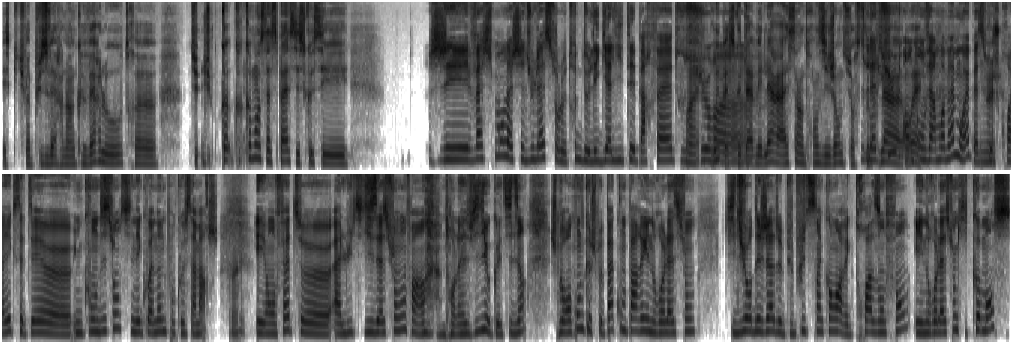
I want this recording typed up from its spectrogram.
est-ce que tu vas plus vers l'un que vers l'autre? Euh, Comment ça se passe? Est-ce que c'est j'ai vachement lâché du lest sur le truc de l'égalité parfaite ou sur. Oui, parce que tu avais l'air assez intransigeante sur ce truc-là. envers moi-même, ouais, parce que je croyais que c'était euh, une condition sine qua non pour que ça marche. Et en fait, euh, à l'utilisation, enfin, dans la vie au quotidien, je me rends compte que je peux pas comparer une relation qui dure déjà depuis plus de cinq ans avec trois enfants et une relation qui commence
